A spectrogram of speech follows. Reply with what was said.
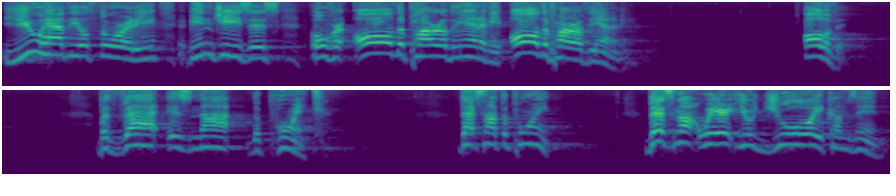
You have the authority in Jesus over all the power of the enemy, all the power of the enemy. All of it. But that is not the point. That's not the point. That's not where your joy comes in.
